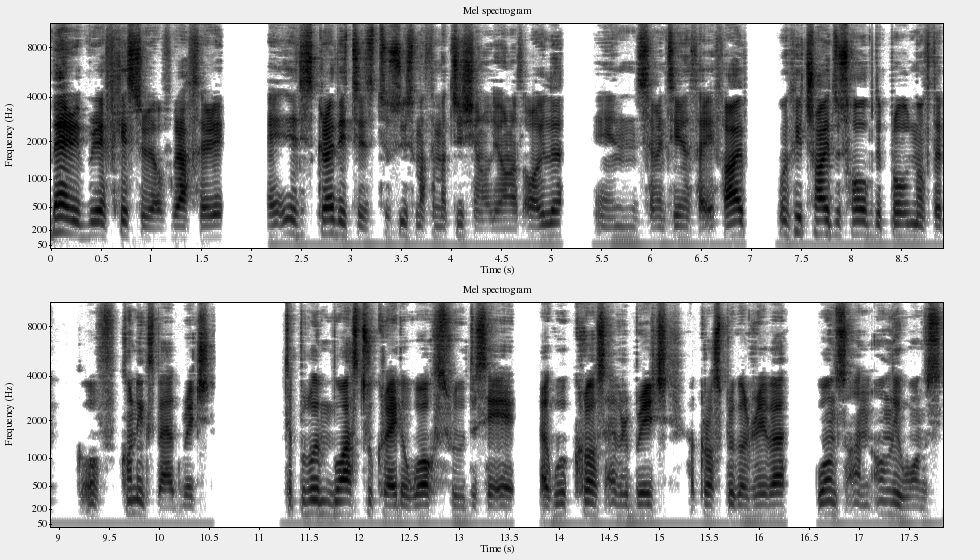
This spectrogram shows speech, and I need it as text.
very brief history of graph theory, eh, it is credited to Swiss mathematician Leonhard Euler in 1735 when he tried to solve the problem of the of Königsberg Bridge. The problem was to create a walk through the city that would cross every bridge across Pregel River once and only once.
